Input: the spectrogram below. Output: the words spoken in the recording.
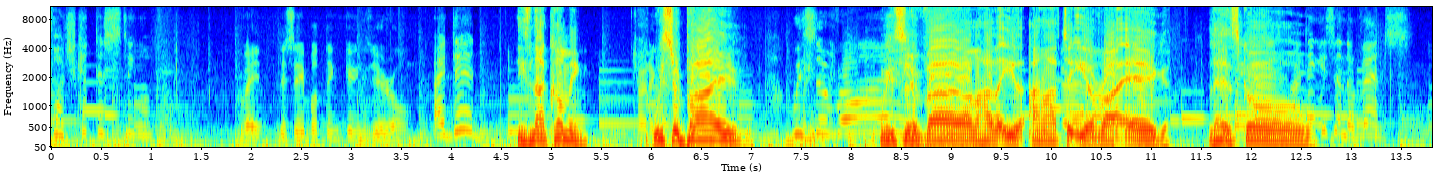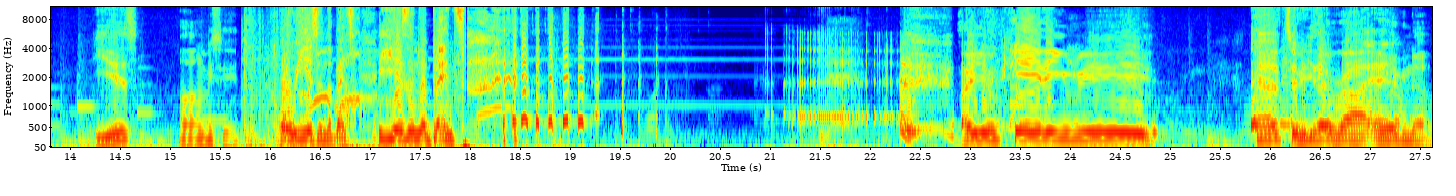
fudge, get this thing off. Wait, disable thinking zero. I did. He's not coming. We survive. We survive. We survive. I don't have to eat. I don't have to eat a raw egg. Let's Wait, go. I think he's in the vents. He is. Oh, let me see. Oh, he is in the vents. He is in the vents. Are you kidding me? I have to eat a raw egg now.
